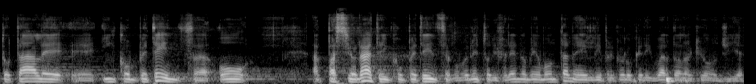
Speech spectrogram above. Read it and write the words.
totale eh, incompetenza o appassionata incompetenza, come ho detto riferendomi a Montanelli, per quello che riguarda l'archeologia.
